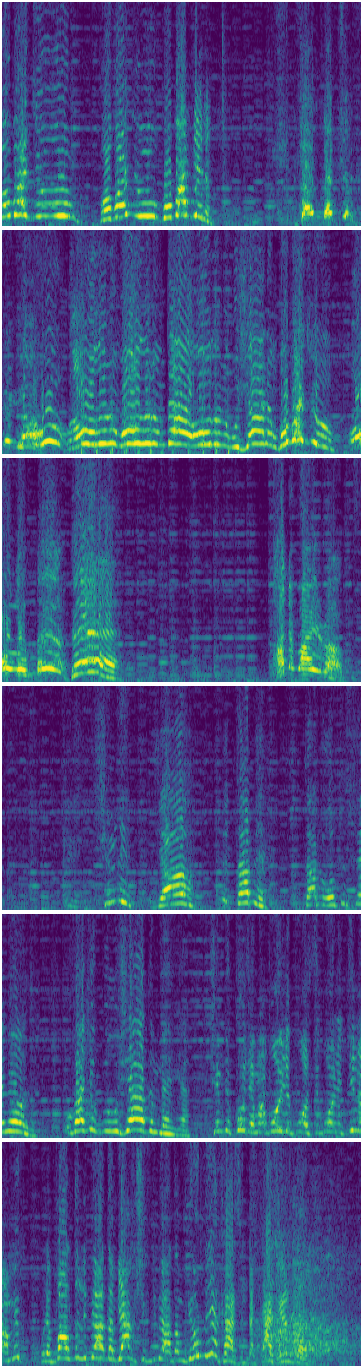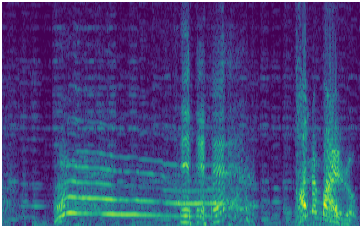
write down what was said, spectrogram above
Babacığım! Babacığım! Babam benim! Sen de kimsin yahu? Oğlunum, oğlunum da, oğlunum, uşağınım, babacığım! Oğlum mu? He! Tanımıyorum. Şimdi, ya, e, tabi, tabi 30 sene oldu. Ufacık bir uşağıydım ben ya. Şimdi kocaman boylu poslu, boylu dinamik, böyle baldırlı bir adam, yakışıklı bir adam gördü ya karşında, şaşırdı. Tanımıyorum.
